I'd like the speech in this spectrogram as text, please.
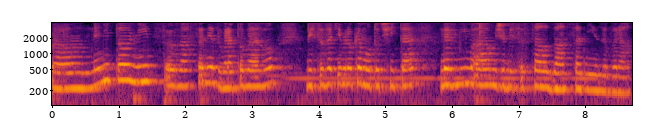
Uh, není to nic zásadně zvratového, když se za tím rokem otočíte, nevnímám, že by se stal zásadní zvrat.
